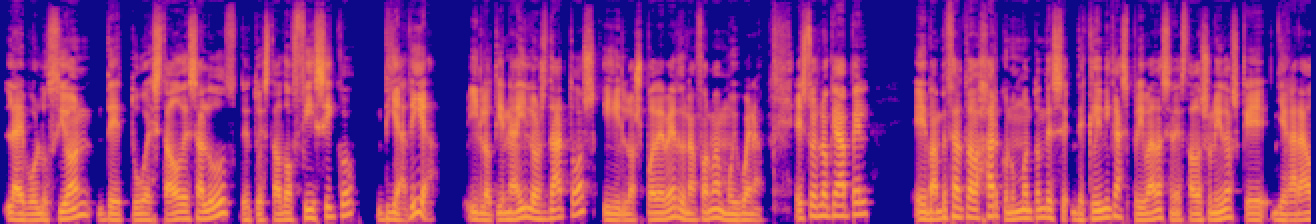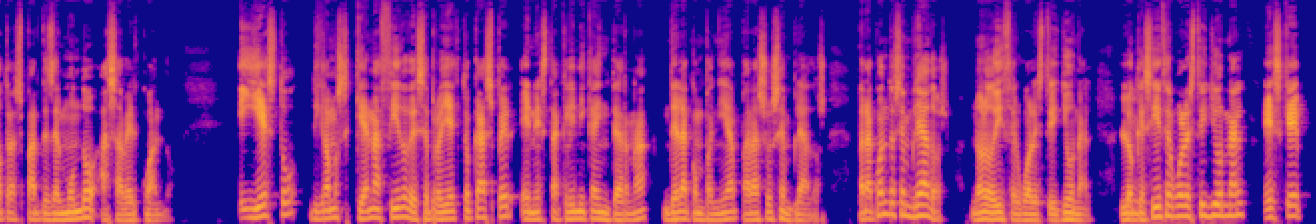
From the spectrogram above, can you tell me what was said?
la evolución de tu estado de salud, de tu estado físico día a día. Y lo tiene ahí los datos y los puede ver de una forma muy buena. Esto es lo que Apple eh, va a empezar a trabajar con un montón de, de, clínicas privadas en Estados Unidos que llegará a otras partes del mundo a saber cuándo. Y esto, digamos, que ha nacido de ese proyecto Casper en esta clínica interna de la compañía para sus empleados. ¿Para cuántos empleados? No lo dice el Wall Street Journal. Lo que mm. sí dice el Wall Street Journal es que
